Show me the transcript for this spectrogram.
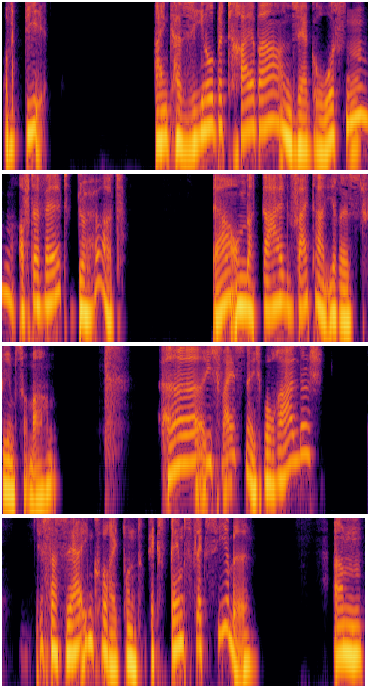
Auf die ein Casino-Betreiber, einen sehr großen auf der Welt, gehört. Ja, um da halt weiter ihre Streams zu machen. Äh, ich weiß nicht, moralisch ist das sehr inkorrekt und extrem flexibel. Ähm,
